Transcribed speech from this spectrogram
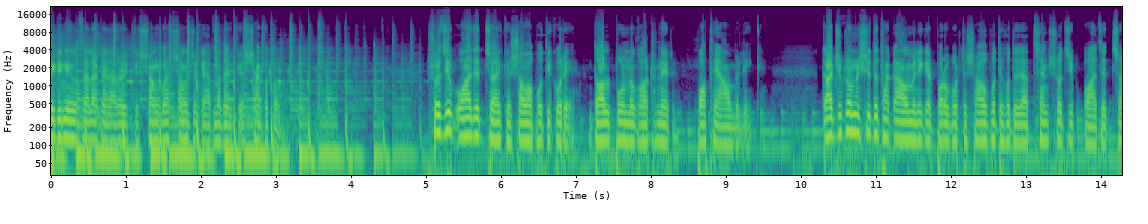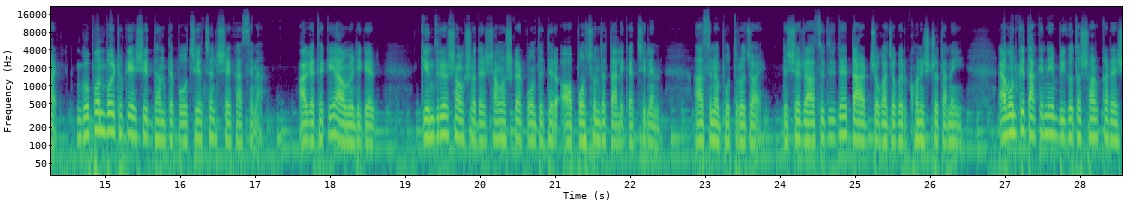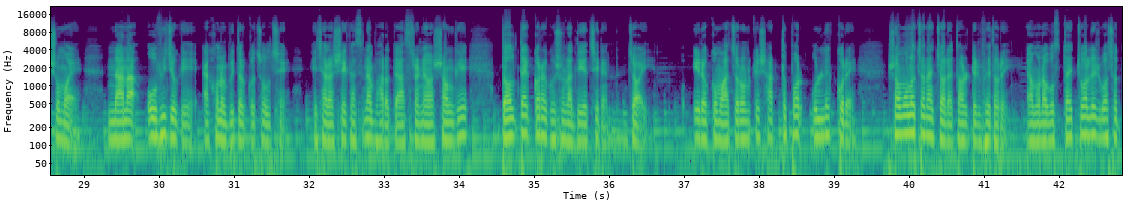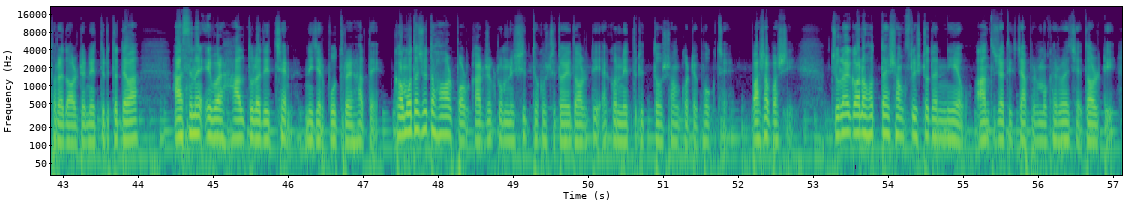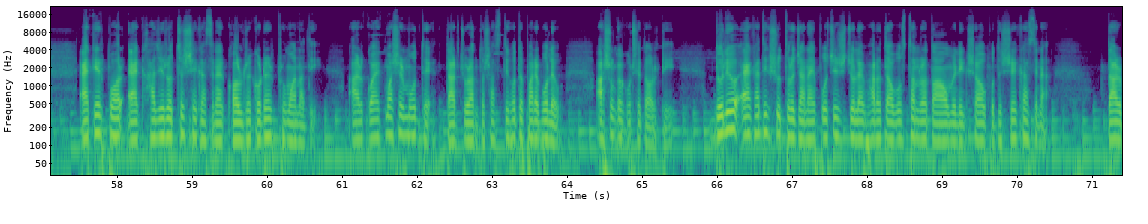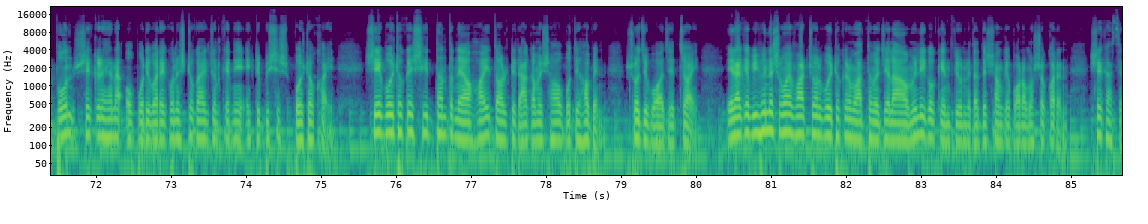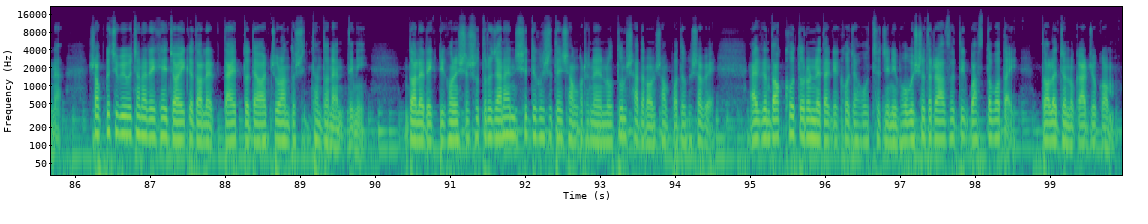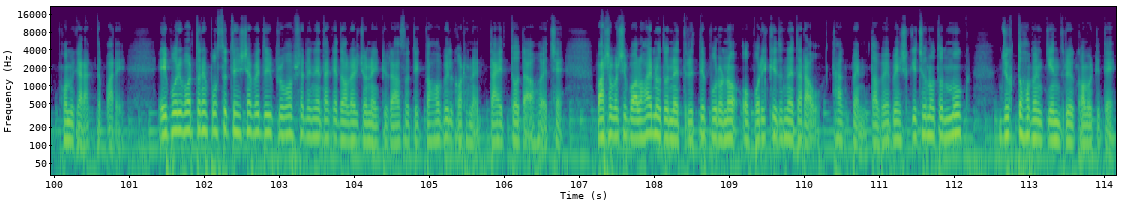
BD news অ্যালার্টের আরও একটি সংবাদ সংযোগে আপনাদেরকে স্বাগত সজীব ওয়াজেদ জয়কে সভাপতি করে দল পূর্ণ গঠনের পথে আওয়ামী লীগ। কার্যক্রম নিষিদ্ধ থাকা আওয়ামী লীগের পরবর্তী সভাপতি হতে যাচ্ছেন সজীব ওয়াজেদ জয়। গোপন বৈঠকে এ সিদ্ধান্তে পৌঁছিয়েছেন শেখ হাসিনা। আগে থেকেই আওয়ামী লীগের কেন্দ্রীয় সংসদের সংস্কারপন্থীদের অপছন্দের তালিকা ছিলেন হাসিনা পুত্র জয়। দেশের রাজনীতিতে তার যোগাযোগের ঘনিষ্ঠতা নেই। এমনকি তাকে নিয়ে বিগত সরকারের সময়ে নানা অভিযোগে এখনও বিতর্ক চলছে। এছাড়া শেখ হাসিনা ভারতে আশ্রয় নেওয়ার সঙ্গে দল ত্যাগ করার ঘোষণা দিয়েছিলেন জয়। এরকম আচরণকে স্বার্থপর উল্লেখ করে সমালোচনায় চলে দলটির ভেতরেই। এমন অবস্থায় চল্লিশ বছর ধরে দলটির নেতৃত্ব দেওয়া হাসিনা এবার হাল তুলে দিচ্ছেন নিজের পুত্রের হাতে। ক্ষমতাচ্যুত হওয়ার পর কার্যক্রম নিষিদ্ধ ঘোষিত এই দলটি এখন নেতৃত্ব সংকটে ভুগছে। পাশাপাশি জুলাই গণহত্যায় সংশ্লিষ্টদের নিয়েও আন্তর্জাতিক চাপের মুখে রয়েছে দলটি। একের পর এক হাজির হচ্ছে শেখ হাসিনার কল রেকর্ডের প্রমাণাদি। আর কয়েক মাসের মধ্যে তার চূড়ান্ত শাস্তি হতে পারে বলেও আশঙ্কা করছে দলটি। দলীয় একাধিক সূত্র জানায় পঁচিশ জুলাই ভারতে অবস্থানরত আওয়ামী লীগ সভাপতি শেখ হাসিনা তার বোন শেখ রেহানা ও পরিবারের ঘনিষ্ঠ কয়েকজনকে নিয়ে একটি বিশেষ বৈঠক হয়। সেই বৈঠকে সিদ্ধান্ত নেওয়া হয় দলটির আগামী সভাপতি হবেন সজীব ওয়াজেদ জয়। এর আগে বিভিন্ন সময় ভার্চুয়াল বৈঠকের মাধ্যমে জেলা আওয়ামী লীগ ও কেন্দ্রীয় নেতাদের সঙ্গে পরামর্শ করেন শেখ হাসিনা। সবকিছু বিবেচনা রেখে জয়কে দলের দায়িত্ব দেওয়ার চূড়ান্ত সিদ্ধান্ত নেন তিনি। দলের একটি ঘনিষ্ঠ সূত্র জানায়, নিষিদ্ধ ঘোষিত এই সংগঠনের নতুন সাধারণ সম্পাদক হিসাবে একজন দক্ষ তরুণ নেতাকে খোঁজা হচ্ছে, যিনি ভবিষ্যতের রাজনৈতিক বাস্তবতায় দলের জন্য কার্যক্রম, ভূমিকা রাখতে পারে। এই পরিবর্তনের প্রস্তুতি হিসাবে দুই প্রভাবশালী নেতাকে দলের জন্য একটি রাজনৈতিক তহবিল গঠনের দায়িত্ব দেওয়া হয়েছে। পাশাপাশি বলা হয়, নতুন নেতৃত্বে পুরনো ও পরীক্ষিত নেতারাও থাকবেন, তবে বেশ কিছু নতুন মুখ যুক্ত হবেন কেন্দ্রীয় কমিটিতে।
